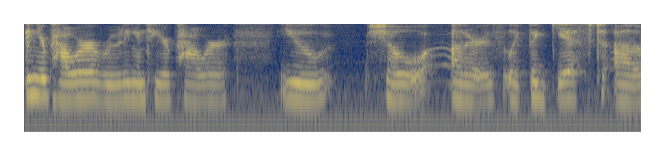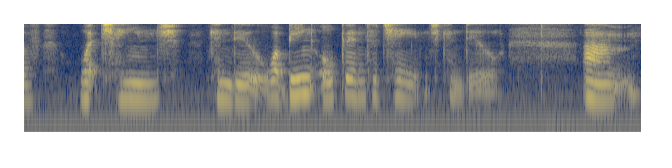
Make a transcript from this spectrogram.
in your power, rooting into your power, you show others like the gift of what change can do, what being open to change can do. Um,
